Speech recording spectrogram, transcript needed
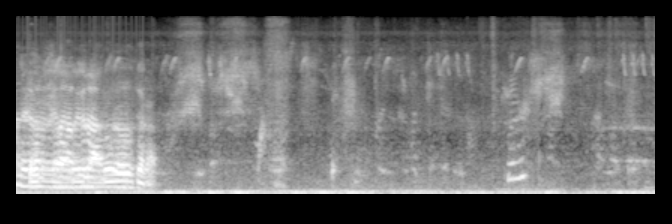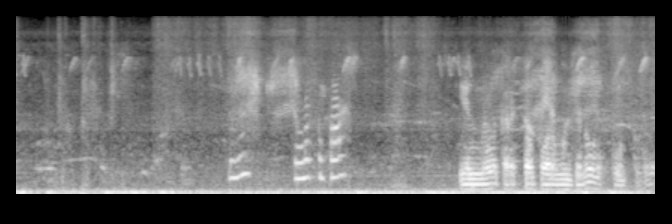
அரோகரா என்ன கரெக்டாக போட முடிஞ்சதும் உனக்கு போட்டு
